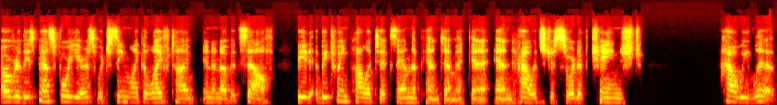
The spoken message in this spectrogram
over these past four years, which seem like a lifetime in and of itself, be, between politics and the pandemic and, and how it's just sort of changed how we live.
